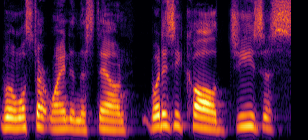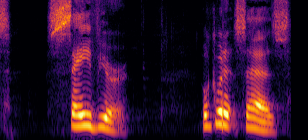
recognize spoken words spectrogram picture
well, we'll start winding this down. What is he called? Jesus, Savior. Look what it says.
